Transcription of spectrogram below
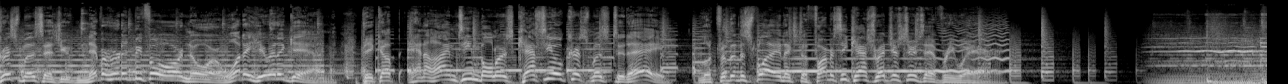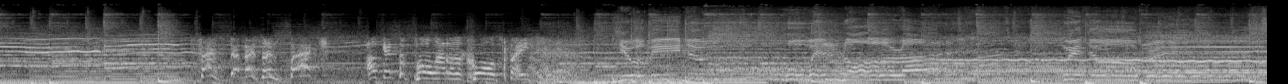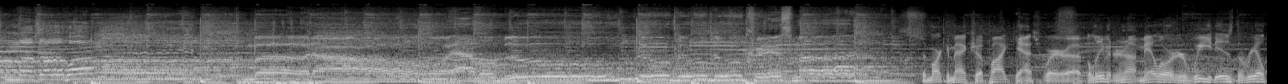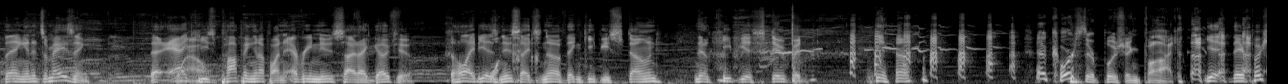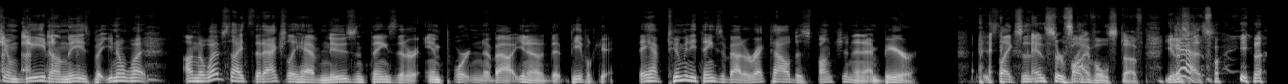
Christmas as you've never heard it before, nor want to hear it again. Pick up Anaheim Team Bowler's Casio Christmas today. Look for the display next to pharmacy cash registers everywhere. Festivus is back! I'll get the pole out of the crawl space. You'll be doing all right with your Christmas of The Mark and Mac Show podcast, where, uh, believe it or not, mail order weed is the real thing, and it's amazing. That ad Wow. keeps popping up on every news site I go to. The whole idea is news sites know if they can keep you stoned, they'll keep you stupid. you know? Of course, they're pushing pot. yeah, they're pushing weed on these, but you know what? On the websites that actually have news and things that are important about, you know, that people ca they have too many things about erectile dysfunction and, and beer. It's like so, and it's like- survival stuff. You know, Yes. you know,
